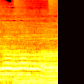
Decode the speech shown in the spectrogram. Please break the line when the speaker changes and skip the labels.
Ah.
